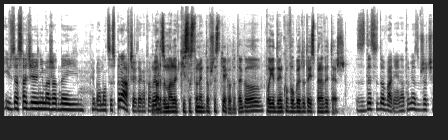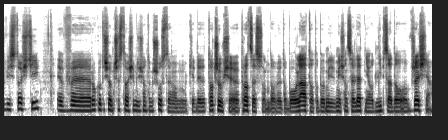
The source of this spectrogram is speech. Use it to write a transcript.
i w zasadzie nie ma żadnej chyba mocy sprawczej tak naprawdę. Bardzo ma lekki stosunek do wszystkiego, do tego pojedynku, w ogóle do tej sprawy też. Zdecydowanie. Natomiast w rzeczywistości w roku 1386, kiedy toczył się proces sądowy, to było lato, to były mi- miesiące letnie, od lipca do września,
